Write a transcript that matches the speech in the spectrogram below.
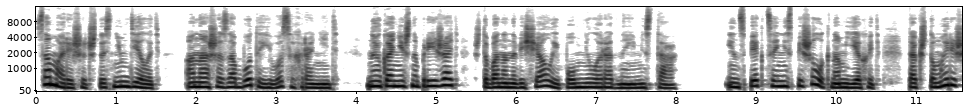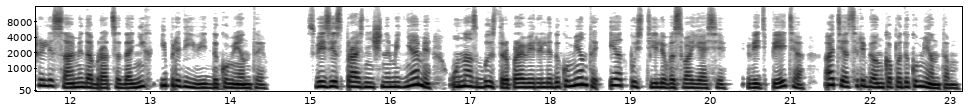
сама решит, что с ним делать, а наша забота его сохранить. Ну и, конечно, приезжать, чтобы она навещала и помнила родные места. Инспекция не спешила к нам ехать, так что мы решили сами добраться до них и предъявить документы. В связи с праздничными днями у нас быстро проверили документы и отпустили в Освояси, ведь Петя — отец ребенка по документам.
